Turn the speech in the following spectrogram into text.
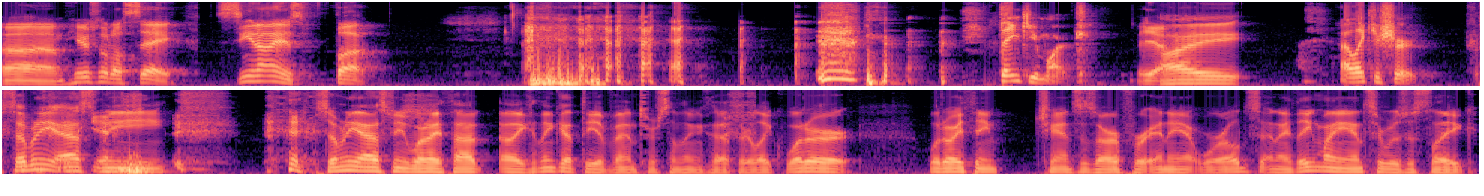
um, here's what I'll say C9 is fucked. Thank you, Mark. Yeah. I I like your shirt. somebody asked Yeah. me somebody asked me what I thought like I think at the event or something like that. They're like, What are what do I think chances are for NA at Worlds? And I think my answer was just like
